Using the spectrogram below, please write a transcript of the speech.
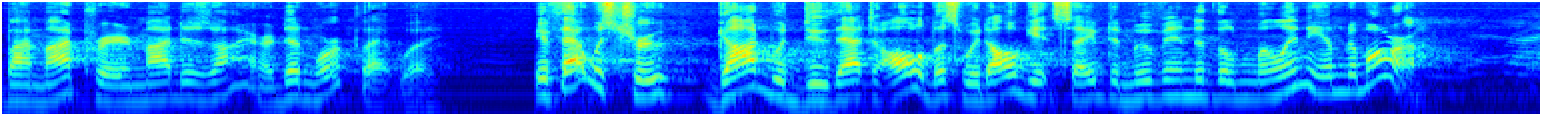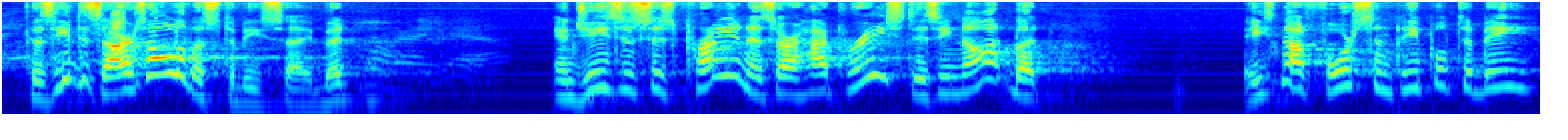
by my prayer and my desire. It doesn't work that way. If that was true, God would do that to all of us. We'd all get saved and move into the millennium tomorrow. Because He desires all of us to be saved. But and Jesus is praying as our high priest, is he not? But he's not forcing people to be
